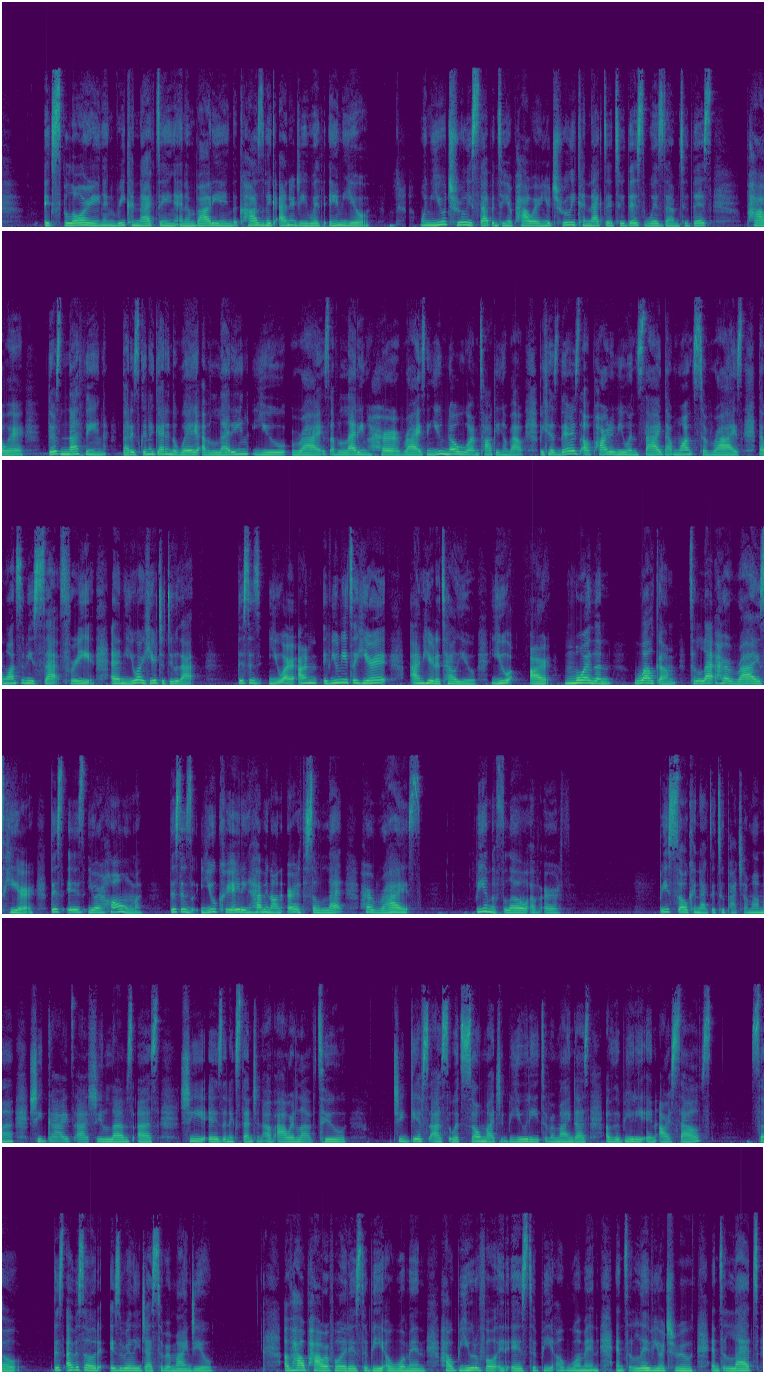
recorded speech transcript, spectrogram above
exploring and reconnecting and embodying the cosmic energy within you. When you truly step into your power and you're truly connected to this wisdom, to this power, there's nothing that is going to get in the way of letting you rise, of letting her rise. And you know who I'm talking about because there's a part of you inside that wants to rise, that wants to be set free. And you are here to do that. This is, you are, I'm, if you need to hear it, I'm here to tell you, you are more than welcome to let her rise here. This is your home. This is you creating heaven on earth. So let her rise. Be in the flow of earth. Be so connected to Pachamama. She guides us, she loves us. She is an extension of our love, too. She gifts us with so much beauty to remind us of the beauty in ourselves. So, this episode is really just to remind you of how powerful it is to be a woman, how beautiful it is to be a woman, and to live your truth and to let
